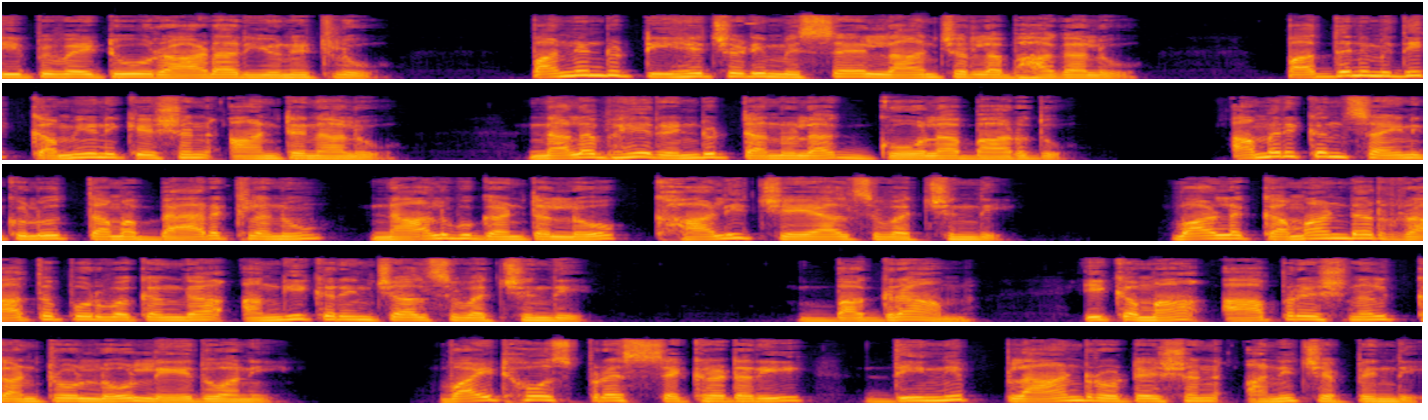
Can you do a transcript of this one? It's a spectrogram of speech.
టీపీవైటు రాడార్ యూనిట్లు పన్నెండు టీహెచ్డి మిస్సైల్ లాంచర్ల భాగాలు పద్దెనిమిది కమ్యూనికేషన్ ఆంటెనాలు నలభై రెండు టన్నుల గోలా బారుదు. అమెరికన్ సైనికులు తమ బ్యారక్లను నాలుగు గంటల్లో ఖాళీ చేయాల్సి వచ్చింది. వాళ్ళ కమాండర్ రాతపూర్వకంగా అంగీకరించాల్సి వచ్చింది. బగ్రామ్ ఇక మా ఆపరేషనల్ కంట్రోల్లో లేదు అని. వైట్ హౌస్ ప్రెస్ సెక్రటరీ దీన్ని ప్లాన్ రొటేషన్ అని చెప్పింది.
